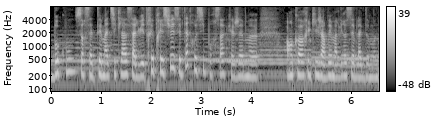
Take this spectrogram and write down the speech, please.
beaucoup sur cette thématique-là. Ça lui est très précieux et c'est peut-être aussi pour ça que j'aime euh, encore Ricky Gervais malgré ses blagues de mon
